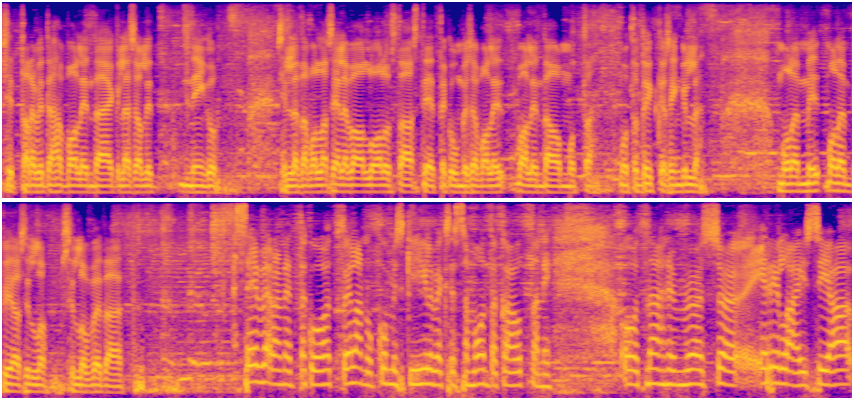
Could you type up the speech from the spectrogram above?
sit tarvi tähän valintaa ja kyllä se oli niin kuin, sillä tavalla selvä ollut alusta asti, että kumpi se vali, valinta on, mutta, mutta tykkäsin kyllä molempi, molempia silloin, silloin vetää. Että sen verran, että kun olet pelannut kumminkin Ilveksessä monta kautta, niin olet nähnyt myös erilaisia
